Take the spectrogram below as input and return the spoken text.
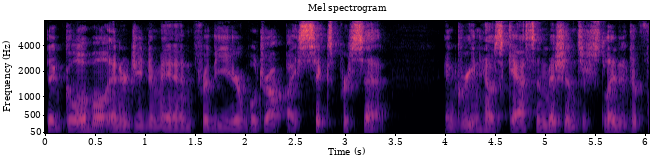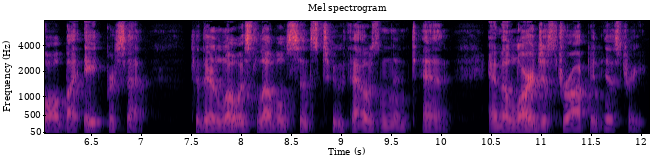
that global energy demand for the year will drop by 6%, and greenhouse gas emissions are slated to fall by 8% to their lowest level since 2010 and the largest drop in history.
